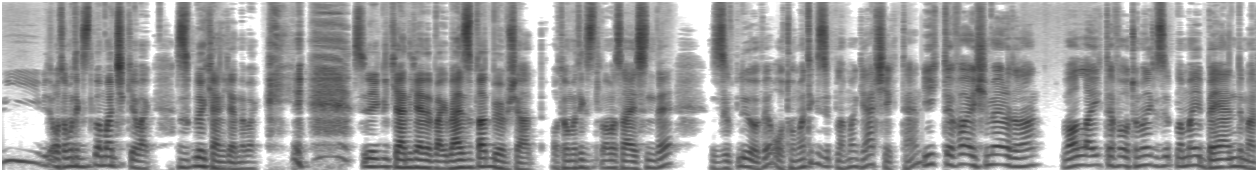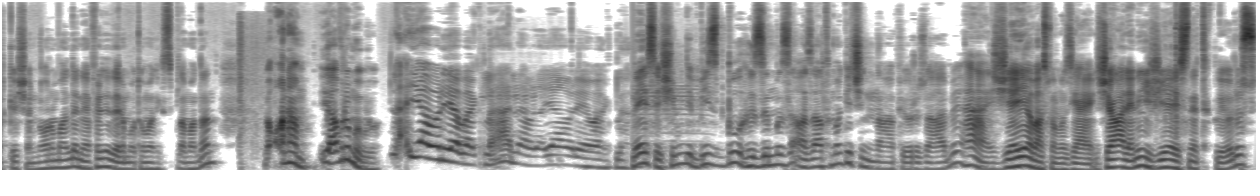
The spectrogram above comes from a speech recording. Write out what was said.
vii. Bir de otomatik zıplama çıkıyor bak. Zıplıyor kendi kendine bak. Sürekli kendi kendine bak. Ben zıplatmıyorum şu an. Otomatik zıplama sayesinde zıplıyor ve otomatik zıplama gerçekten ilk defa işime yaradı lan. Vallahi ilk defa otomatik zıplamayı beğendim arkadaşlar. Normalde nefret ederim otomatik zıplamadan. Ve anam yavru mu bu? La yavruya bak la anam yavruya bak la. Neyse şimdi biz bu hızımızı azaltmak için ne yapıyoruz abi? Ha J'ye basmamız yani. Jale'nin J'sine tıklıyoruz.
